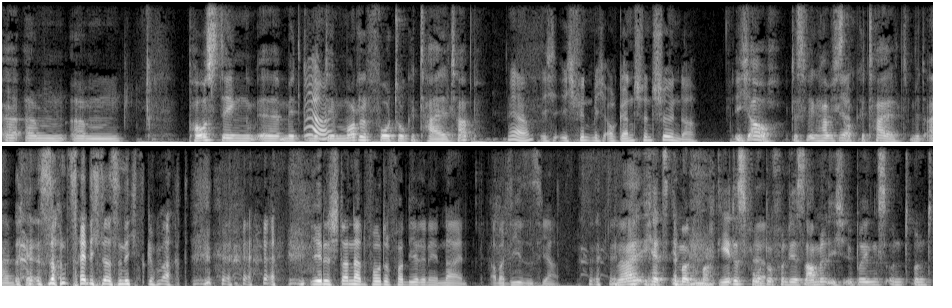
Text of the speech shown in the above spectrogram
äh, ähm, ähm, Posting äh, mit, ja. mit dem Modelfoto geteilt habe? Ja, ich, ich finde mich auch ganz schön schön da. Ich auch. Deswegen habe ich es ja. auch geteilt mit einem Text. Sonst hätte ich das nicht gemacht. Jedes Standardfoto von dir, René, nein. Aber dieses Jahr. Nein, ich hätte es immer gemacht. Jedes Foto ja. von dir sammle ich übrigens. Und, und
